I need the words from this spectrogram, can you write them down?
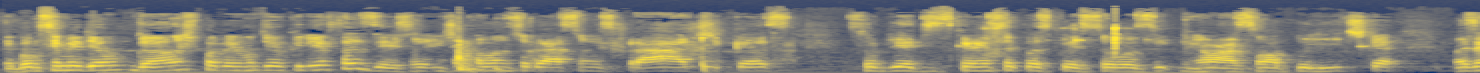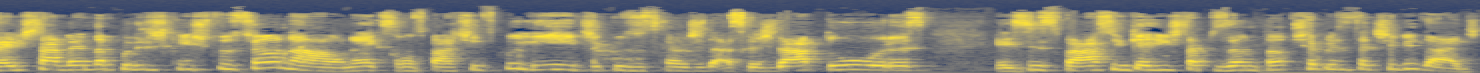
É bom que você me deu um gancho para a pergunta que eu queria fazer. A gente está falando sobre ações práticas, sobre a descrença com as pessoas em relação à política, mas a gente está vendo a política institucional, né? Que são os partidos políticos, as candidaturas, esse espaço em que a gente está precisando tanto de representatividade.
